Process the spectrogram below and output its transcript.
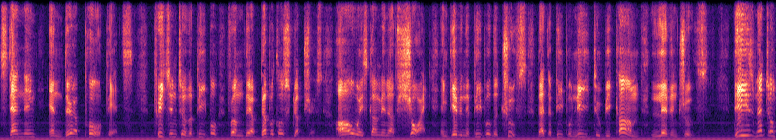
standing in their pulpits, preaching to the people from their biblical scriptures, always coming up short and giving the people the truths that the people need to become living truths. These mental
